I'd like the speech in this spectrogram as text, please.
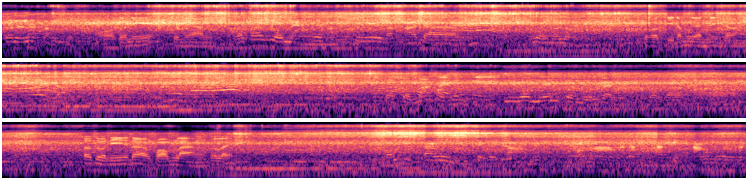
ตัวนั้นน่ะต่ำสุด อ๋อตัวนี้เป็นงานแล้วก็โรแม็กด้วยครับที่ราคาจะลงมาหน่อยตัวสีน้ำเงินนี่ใช่ไหมแต่ส่วนมากเขาจะนิยมเล่นตัวนู้นกันแล้วก็ถ้าตัวนี้ถ้าพร้อมรางเท่าไหร่พร้อมติดตั้งเจ็ดเลยสามประมาณนะถ้าติดตั้งด้วยนะ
